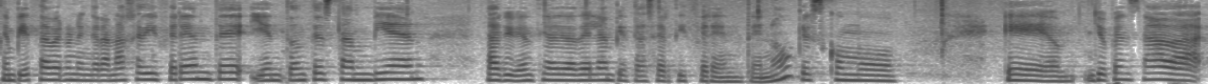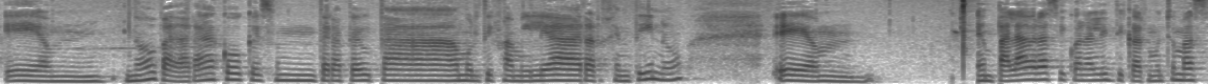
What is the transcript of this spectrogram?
empieza a haber un engranaje diferente y entonces también la vivencia de Adela empieza a ser diferente, ¿no? Que es como eh, yo pensaba, eh, ¿no? Badaraco, que es un terapeuta multifamiliar argentino, eh, en palabras psicoanalíticas mucho más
